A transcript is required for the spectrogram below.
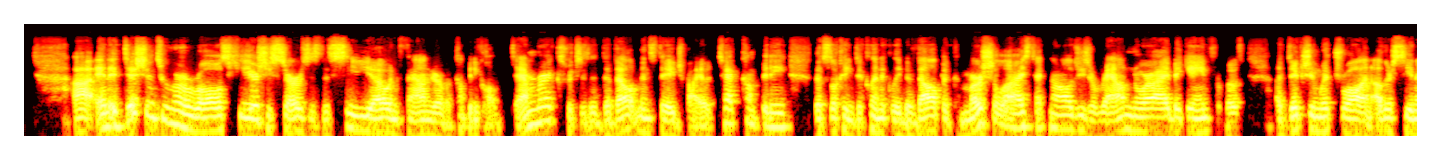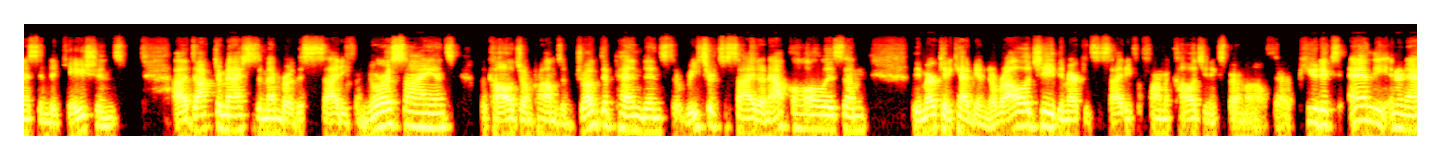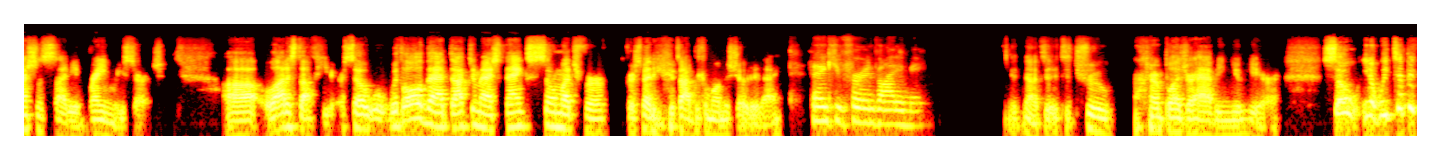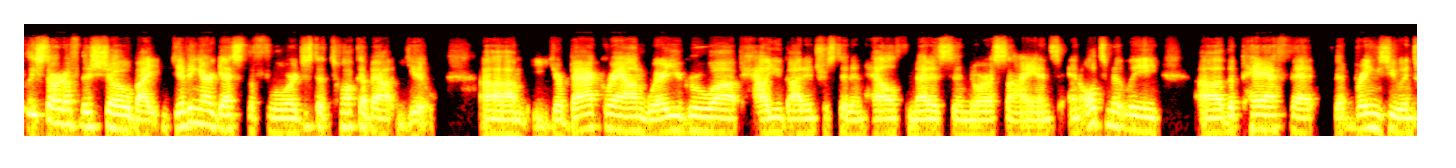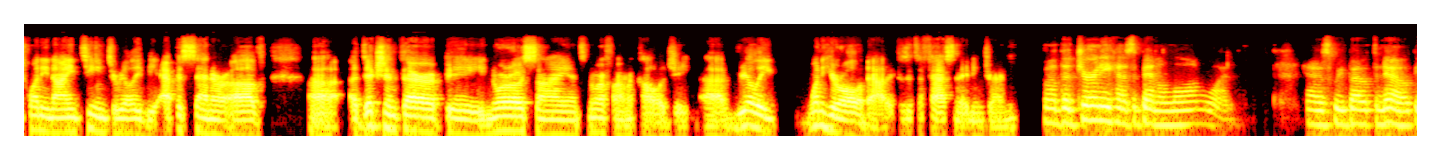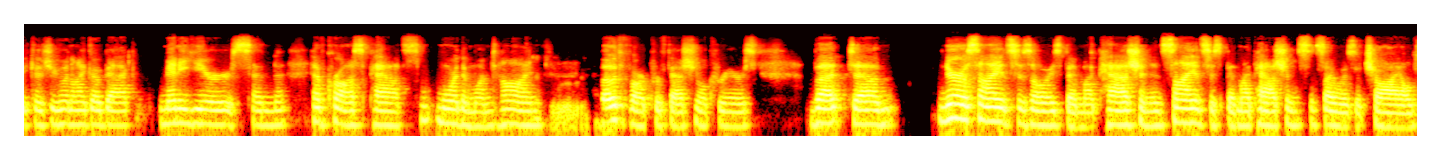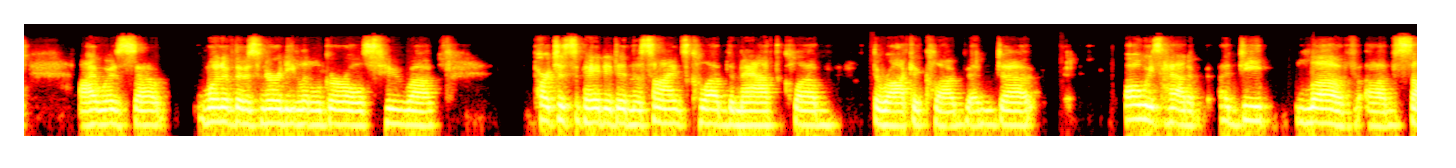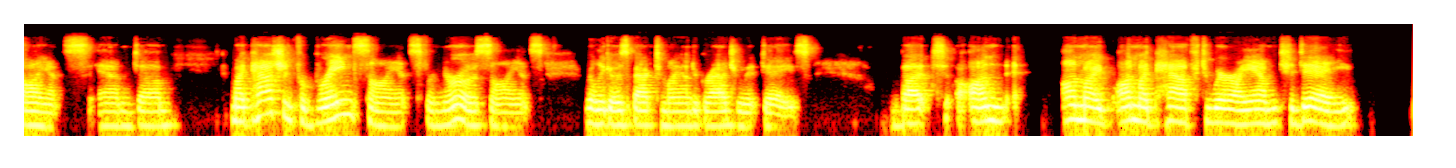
Uh, in addition to her roles here, she serves as the CEO and founder of a company called DemeRx, which is a development stage biotech company that's looking to clinically develop and commercialize technologies around noribogaine for both addiction with withdrawal and other CNS indications. Uh, Dr. Mash is a member of the Society for Neuroscience, the College on Problems of Drug Dependence, the Research Society on Alcoholism, the American Academy of Neurology, the American Society for Pharmacology and Experimental Therapeutics, and the International Society of Brain Research. Uh, a lot of stuff here. So, with all that, Dr. Mash, thanks so much for for spending your time to come on the show today. Thank you for inviting me. No, it's a, it's a true Our pleasure having you here. So, you know, we typically start off this show by giving our guests the floor just to talk about you, um, your background, where you grew up, how you got interested in health, medicine, neuroscience, and ultimately uh, the path that that brings you in 2019 to really the epicenter of uh, addiction therapy, neuroscience, neuropharmacology. Uh, really want to hear all about it because it's a fascinating journey. Well, the journey has been a long one, as we both know, because you and I go back many years and have crossed paths more than one time, Absolutely. both of our professional careers. But um, neuroscience has always been my passion, and science has been my passion since I was a child. I was uh, one of those nerdy little girls who uh, participated in the science club, the math club, the rocket club, and uh, always had a, a, deep love of science. And um, my passion for brain science, for neuroscience, really goes back to my undergraduate days. But on on my on my path to where I am today,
